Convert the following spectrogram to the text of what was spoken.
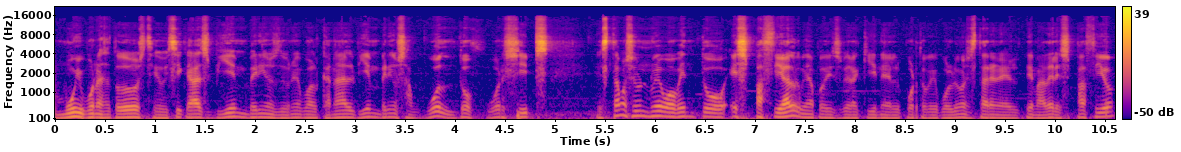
Muy buenas a todos chicos y chicas, bienvenidos de nuevo al canal, bienvenidos a World of Warships. Estamos en un nuevo evento espacial, ya podéis ver aquí en el puerto que volvemos a estar en el tema del espacio,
